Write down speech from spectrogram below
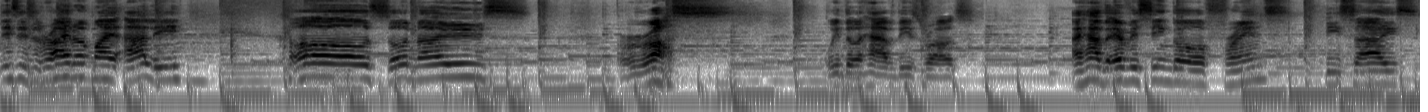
this is right up my alley. Oh, so nice. Ross. We don't have these Ross. I have every single friends besides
